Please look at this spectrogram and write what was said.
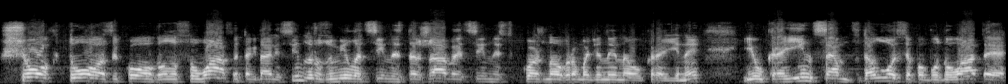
що хто за кого голосував і так далі. Всім зрозуміла цінність держави, цінність кожного громадянина України, і українцям вдалося побудувати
